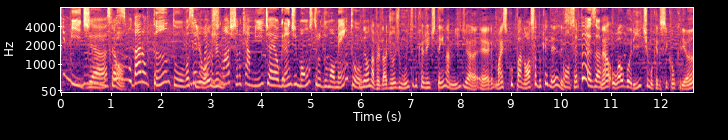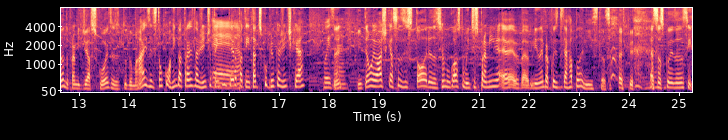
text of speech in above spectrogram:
Que mídia? As então. coisas mudaram tanto. Você ainda vai hoje- continuar achando que a mídia é o grande monstro do momento? Não, na verdade, hoje muito do que a gente tem na mídia é mais culpa nossa do que deles. Com certeza. Né? O algoritmo que eles ficam criando para medir as coisas e tudo mais, eles estão correndo atrás da gente o tempo É. inteiro para tentar descobrir o que a gente quer. Pois né? Então eu acho que essas histórias, assim, eu não gosto muito. Isso pra mim é- é- me lembra coisa de terraplanista, sabe? Essas coisas assim.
